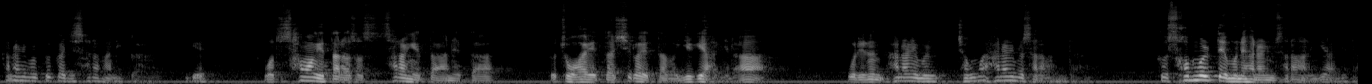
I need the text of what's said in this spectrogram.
하나님을 끝까지 사랑하니까 이게 뭐 상황에 따라서 사랑했다 안 했다 또 좋아했다 싫어했다 막 이게 아니라 우리는 하나님을 정말 하나님을 사랑한다. 그 선물 때문에 하나님 사랑하는 게 아니다.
